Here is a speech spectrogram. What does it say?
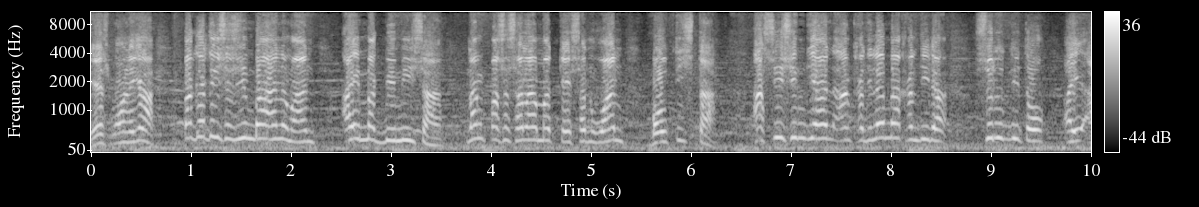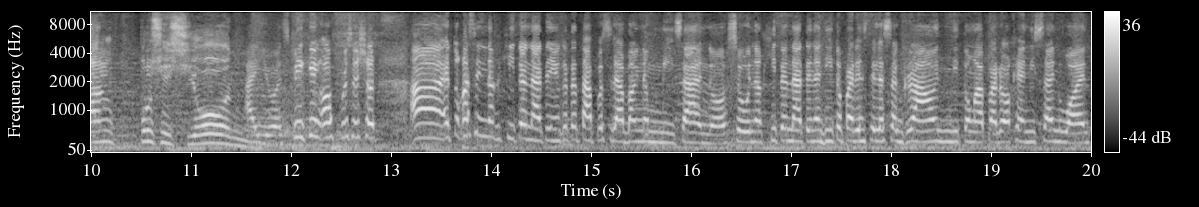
Yes, Monica. Pagdating sa simbahan naman, ay magmimisa ng pasasalamat kay San Juan Bautista. At sisindihan ang kanilang mga kandila. Sunod nito ay ang prosesyon. Ayun. Speaking of procession, ah ito kasing nakikita natin yung katatapos lamang ng misa, no? So nakikita natin nandito pa rin sila sa ground nito nga parokya ni San Juan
